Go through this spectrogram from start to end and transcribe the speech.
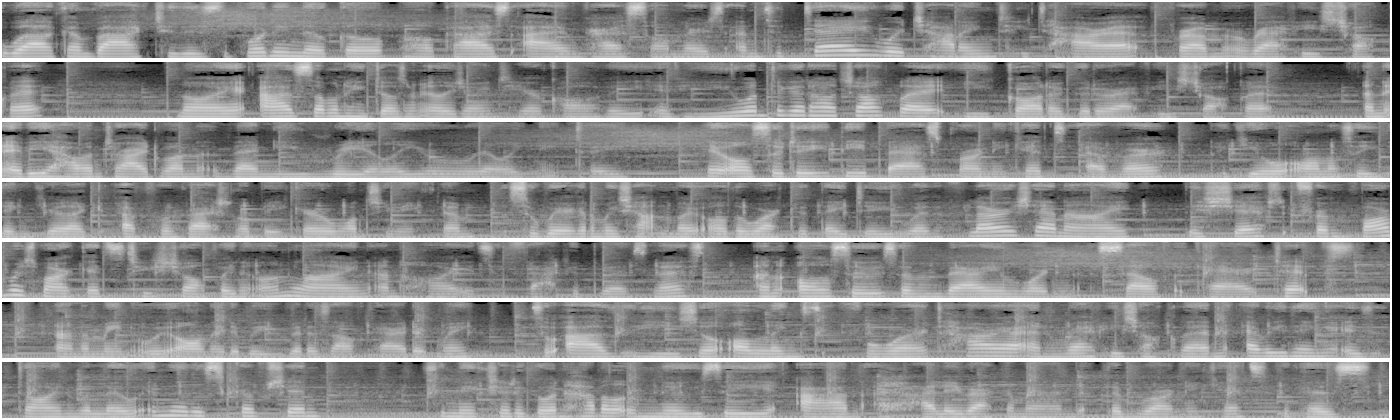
welcome back to the Supporting Local podcast. I'm Cara Saunders, and today we're chatting to Tara from Refuge Chocolate. Now, as someone who doesn't really drink tea or coffee, if you want to get hot chocolate, you gotta go to Refuge Chocolate. And if you haven't tried one, then you really, really need to. They also do the best brownie kits ever. Like you'll honestly think you're like a professional baker once you make them. So we're gonna be chatting about all the work that they do with Flourish NI, the shift from farmers markets to shopping online and how it's affected the business, and also some very important self-care tips. And I mean we all need a wee bit of self-care, don't we? So as usual, all links for Tara and Refuge Chocolate and everything is down below in the description. So make sure to go and have a little nosy and I highly recommend the brownie kits because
